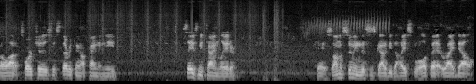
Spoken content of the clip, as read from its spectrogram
a lot of torches, just everything I'll kind of need. Saves me time later. Okay, so I'm assuming this has got to be the high school up at Rydell.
